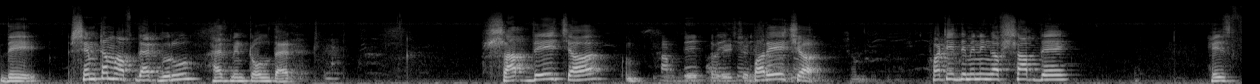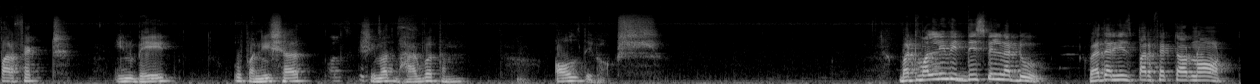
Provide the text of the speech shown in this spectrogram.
The symptom of that guru has been told that Shabde cha parecha. What is the meaning of Shabde? He is perfect in Ved, Upanishad, Srimad Bhagavatam, all the books. But only with this will not do, whether he is perfect or not.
